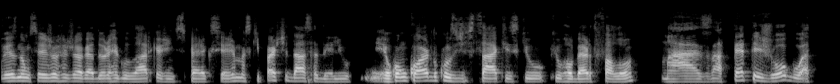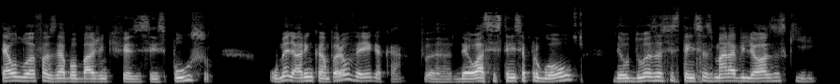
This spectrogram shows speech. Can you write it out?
Talvez não seja o jogador regular que a gente espera que seja, mas que partidaça dele. Eu concordo com os destaques que o, que o Roberto falou. Mas até ter jogo, até o Luan fazer a bobagem que fez e ser expulso, o melhor em campo era o Veiga, cara. Ah, deu assistência pro gol, deu duas assistências maravilhosas que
